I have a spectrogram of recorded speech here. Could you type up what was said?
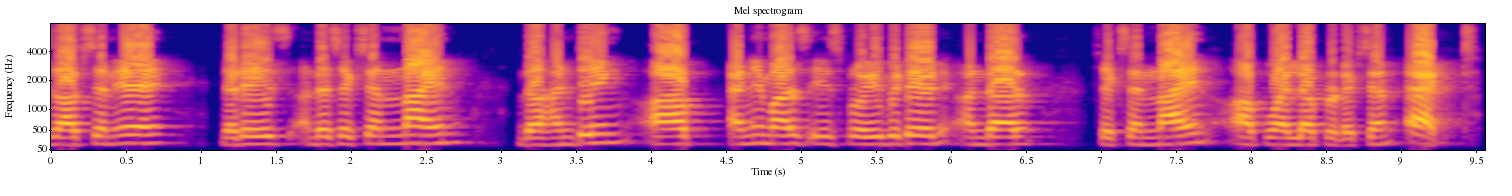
is option A that is under section 9 the hunting of animals is prohibited under section 9 of Wildlife Protection Act.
